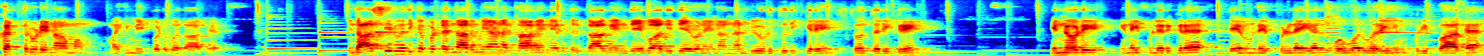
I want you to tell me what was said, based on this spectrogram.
கர்த்தருடைய நாமம் மகிமைப்படுவதாக. இந்த ஆசீர்வதிக்கப்பட்ட இந்த அருமையான காலை நேரத்திற்காக என் தேவாதி தேவனை நான் நன்றியோடு துதிக்கிறேன் சோதரிக்கிறேன் என்னோடு இணைப்பில் இருக்கிற தேவனுடைய பிள்ளைகள் ஒவ்வொருவரையும் குறிப்பாக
